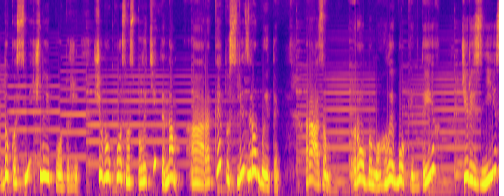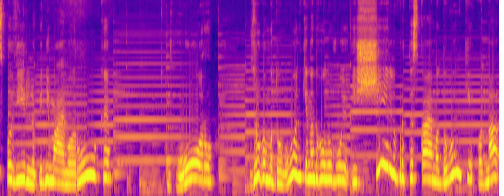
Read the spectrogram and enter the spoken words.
до космічної подорожі. Щоб у космос полетіти, нам ракету слід зробити. Разом робимо глибокий вдих, через ніс повільно піднімаємо руки вгору, зробимо долоньки над головою і щільно притискаємо долоньки одна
